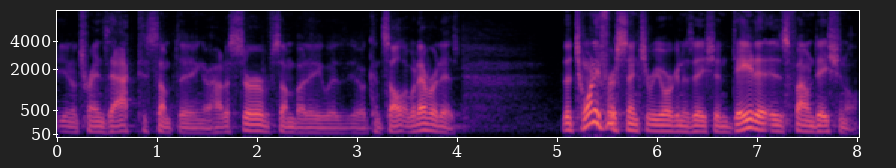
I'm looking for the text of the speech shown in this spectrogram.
you know transact something, or how to serve somebody with you know, consult, whatever it is. The 21st century organization, data is foundational.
